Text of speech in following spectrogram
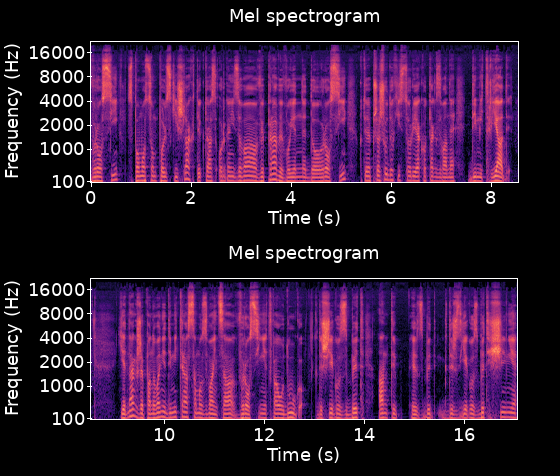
w Rosji z pomocą polskiej szlachty, która zorganizowała wyprawy wojenne do Rosji, które przeszły do historii jako tak zwane Dymitriady. Jednakże panowanie Dymitra Samozwańca w Rosji nie trwało długo gdyż jego zbyt anty e, Zbyt, gdyż jego zbyt silnie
